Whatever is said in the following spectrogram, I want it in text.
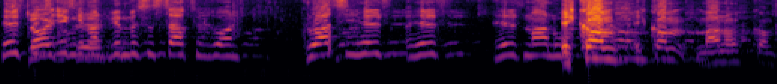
Hilf Leute. irgendjemand, wir müssen Stark to be one. Grazi, hilf, hilf, hilf Manu. Ich komm, ich komm, Manu, ich komm.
